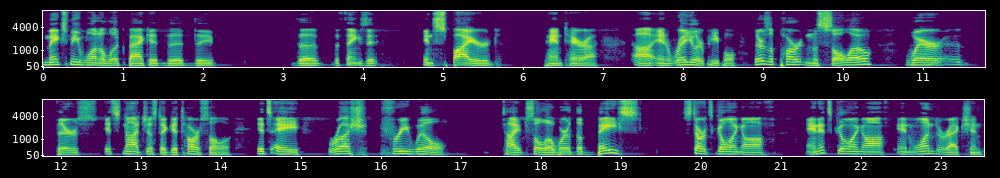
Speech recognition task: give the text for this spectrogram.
makes me want to look back at the the the the things that inspired Pantera uh, in regular people. There's a part in the solo where there's it's not just a guitar solo. It's a rush free will type solo where the bass starts going off and it's going off in one direction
